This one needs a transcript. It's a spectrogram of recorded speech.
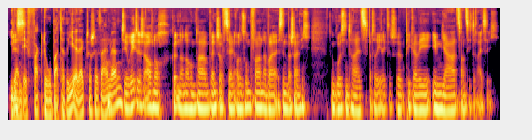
Die dann de facto batterieelektrische sein werden. Theoretisch auch noch, könnten auch noch ein paar Brennstoffzellenautos rumfahren, aber es sind wahrscheinlich zum größten Teil batterieelektrische Pkw im Jahr 2030.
